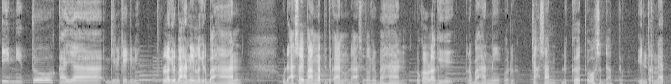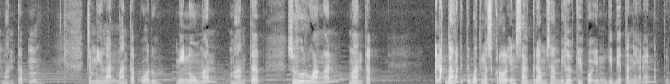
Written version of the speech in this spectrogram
Ini tuh kayak gini kayak gini. Lu lagi rebahan nih, lu lagi rebahan. Udah asoy banget gitu kan, udah asoy lagi rebahan. Lu kalau lagi rebahan nih, waduh, casan deket. Wah, sedap tuh. Internet mantep. Hmm. Cemilan mantep. Waduh, minuman mantep. Suhu ruangan mantep enak banget itu buat nge-scroll Instagram sambil kepoin gebetan ya kan enak tuh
